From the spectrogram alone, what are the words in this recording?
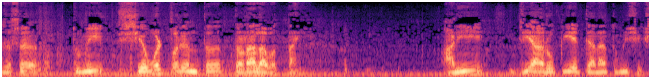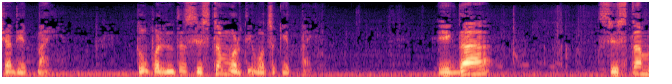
जसं तुम्ही शेवटपर्यंत तडा लावत नाही आणि जे आरोपी आहेत त्यांना तुम्ही शिक्षा देत नाही तोपर्यंत सिस्टमवरती वचक येत नाही. एकदा सिस्टम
